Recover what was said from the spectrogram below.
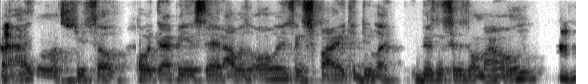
Right? How you gonna launch a shoe? So with that being said, I was always inspired to do like businesses on my own. Mm-hmm.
